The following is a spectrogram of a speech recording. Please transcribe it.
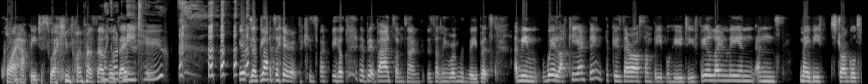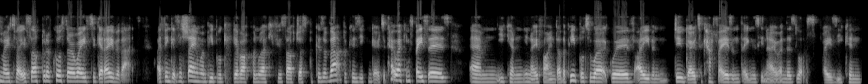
quite happy just working by myself oh all God, day. Me too. I'm glad to hear it because I feel a bit bad sometimes that there's something wrong with me. But I mean, we're lucky, I think, because there are some people who do feel lonely and and maybe struggle to motivate yourself. But of course, there are ways to get over that. I think it's a shame when people give up on working for yourself just because of that, because you can go to co-working spaces, um, you can, you know, find other people to work with. I even do go to cafes and things, you know, and there's lots of ways you can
